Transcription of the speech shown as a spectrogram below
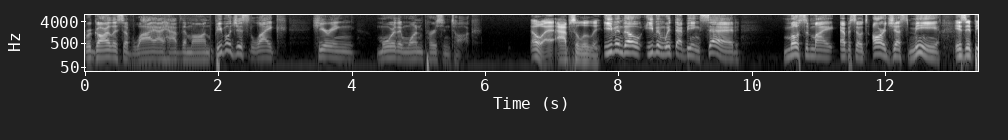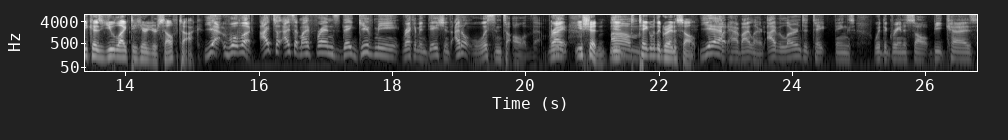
regardless of why I have them on. People just like hearing more than one person talk. Oh, absolutely. Even though, even with that being said, most of my episodes are just me. Is it because you like to hear yourself talk? Yeah, well, look, I t- I said my friends, they give me recommendations. I don't listen to all of them, right? You shouldn't. You Um, take it with a grain of salt. Yeah. What have I learned? I've learned to take things with a grain of salt because,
